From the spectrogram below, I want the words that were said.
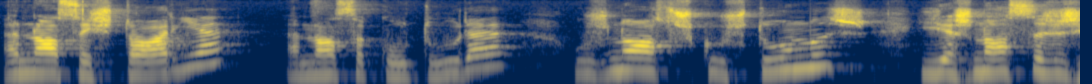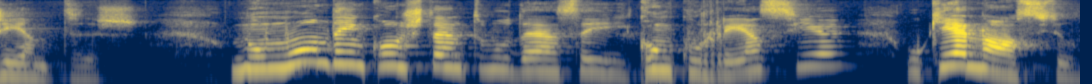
A nossa história, a nossa cultura, os nossos costumes e as nossas gentes. No mundo em constante mudança e concorrência, o que é nosso,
